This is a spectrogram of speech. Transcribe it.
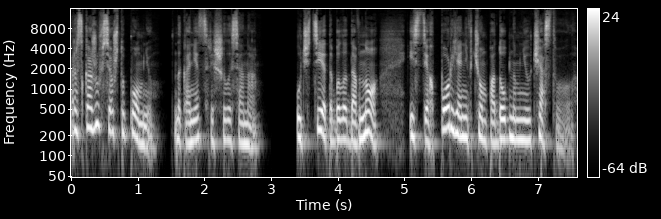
«Расскажу все, что помню», — наконец решилась она. «Учти, это было давно, и с тех пор я ни в чем подобном не участвовала.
